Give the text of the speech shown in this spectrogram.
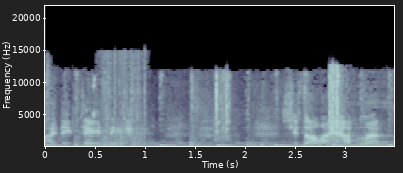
Finding Daisy. She's all I have left.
